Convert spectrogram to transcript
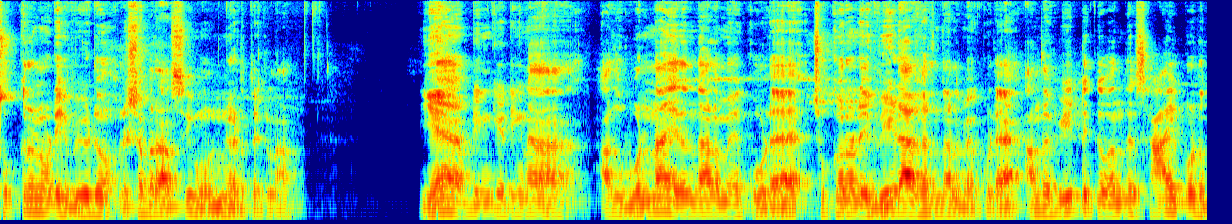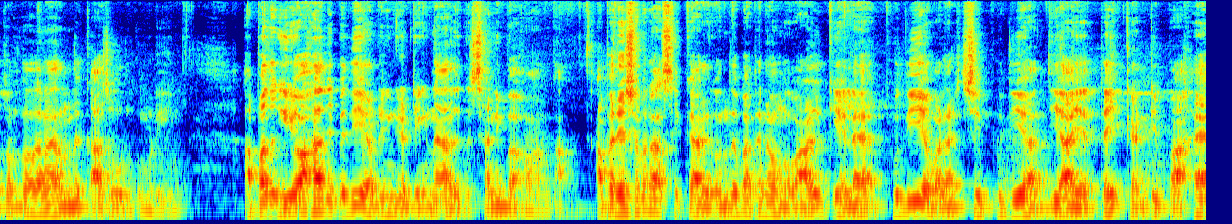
சுக்கரனுடைய வீடும் ரிஷபராசியும் ஒன்று எடுத்துக்கலாம். ஏன் அப்படின்னு கேட்டிங்கன்னா அது ஒன்றா இருந்தாலுமே கூட சுக்கரனுடைய வீடாக இருந்தாலுமே கூட அந்த வீட்டுக்கு வந்து சாய் போட்டு தானே வந்து காசு கொடுக்க முடியும். அப்போ அதுக்கு யோகாதிபதி அப்படின்னு கேட்டிங்கன்னா அதுக்கு சனி பகவான் தான். அப்போ ரிஷபராசிக்காருக்கு வந்து பார்த்திங்கன்னா உங்கள் வாழ்க்கையில் புதிய வளர்ச்சி புதிய அத்தியாயத்தை கண்டிப்பாக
